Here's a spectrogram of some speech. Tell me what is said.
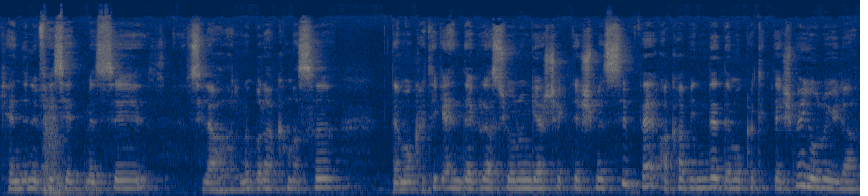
kendini feshetmesi, silahlarını bırakması, demokratik entegrasyonun gerçekleşmesi ve akabinde demokratikleşme yoluyla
